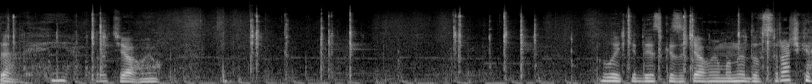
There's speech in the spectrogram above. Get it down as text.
Так, і протягуємо. Литі диски затягуємо не до всрачки,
